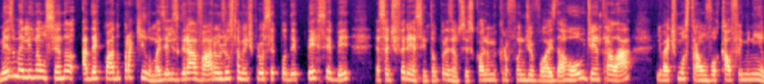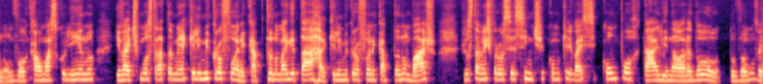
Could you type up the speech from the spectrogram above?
Mesmo ele não sendo adequado para aquilo, mas eles gravaram justamente para você poder perceber essa diferença. Então, por exemplo, você escolhe um microfone de voz da Rode, entra lá, ele vai te mostrar um vocal feminino, um vocal masculino e vai te mostrar também aquele microfone captando uma guitarra, aquele microfone captando um baixo, justamente para você sentir como que ele vai se comportar ali na hora do, do vamos ver.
